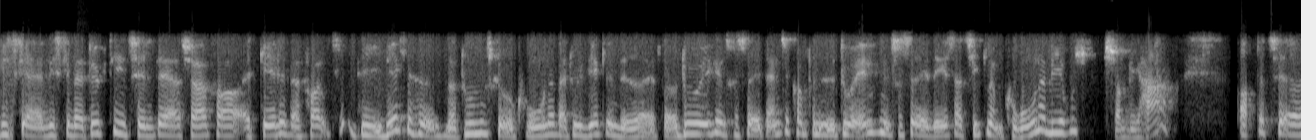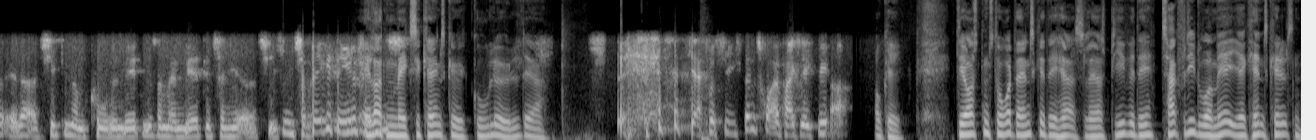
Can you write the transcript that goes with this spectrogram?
vi skal, vi skal være dygtige til, det er at sørge for at gætte, hvad folk de i virkeligheden, når du nu skriver corona, hvad du i virkeligheden leder efter. Og du er ikke interesseret i dansekompaniet, du er enten interesseret i at læse artikler om coronavirus, som vi har, opdateret, eller artiklen om covid-19, som er en mere detaljeret artikel. Så begge dele findes. Eller den meksikanske gule øl der. ja, præcis. Den tror jeg faktisk ikke, vi har. Okay. Det er også den store danske, det her, så lad os blive ved det. Tak fordi du var med, i Kens Kelsen.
